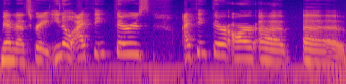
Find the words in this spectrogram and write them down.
man, that's great. You know, I think there's, I think there are, uh, uh,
